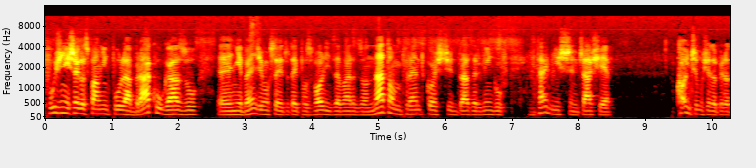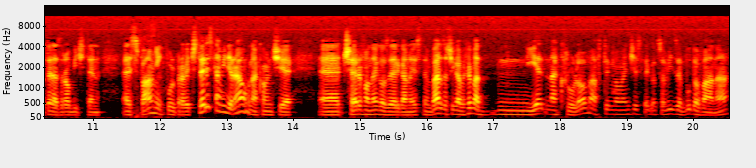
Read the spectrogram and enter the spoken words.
późniejszego spawning poola, braku gazu e, nie będzie mógł sobie tutaj pozwolić za bardzo na tą prędkość dla zerglingów w najbliższym czasie. Kończy mu się dopiero teraz robić ten e, spawning pool, prawie 400 minerałów na koncie e, czerwonego zerga. No jestem bardzo ciekawy, chyba jedna królowa w tym momencie z tego co widzę budowana.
